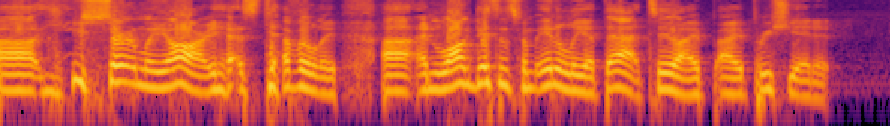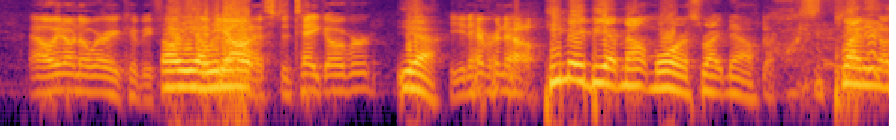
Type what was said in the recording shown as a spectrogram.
Uh, you certainly are. Yes, definitely. Uh, and long distance from Italy at that too. I I appreciate it. Oh, we don't know where he could be from. Oh, yeah, to we be don't know- honest, to take over. Yeah. You never know. He may be at Mount Morris right now, planning on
